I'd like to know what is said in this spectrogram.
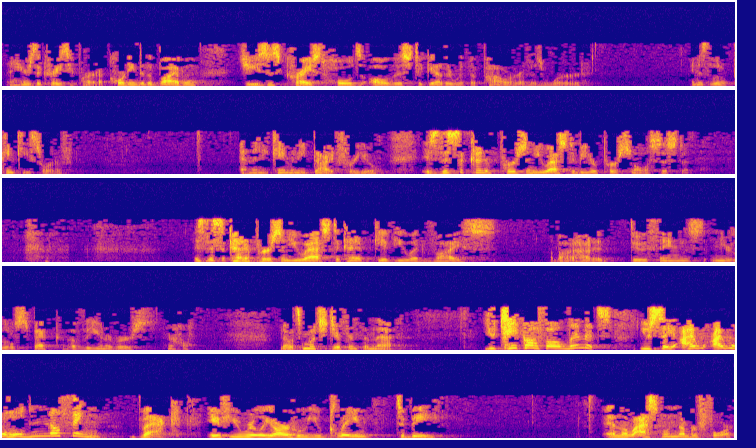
And here's the crazy part. According to the Bible, Jesus Christ holds all this together with the power of his word in his little pinky, sort of. And then he came and he died for you. Is this the kind of person you ask to be your personal assistant? Is this the kind of person you ask to kind of give you advice about how to do things in your little speck of the universe? No. No, it's much different than that. You take off all limits. You say, I, I will hold nothing back if you really are who you claim to be. And the last one, number four,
